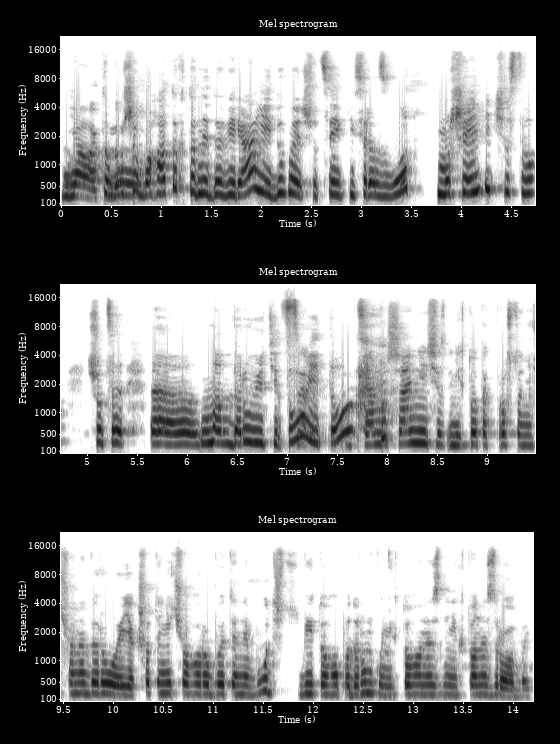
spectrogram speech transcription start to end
Як? Тому Ну, що багато хто не довіряє і думає, що це якийсь розвод, мошенничество, що це е, нам дарують і то, і то. Це мошенничество, ніхто так просто нічого не дарує. Якщо ти нічого робити не будеш, тобі того подарунку ніхто не ніхто не зробить.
